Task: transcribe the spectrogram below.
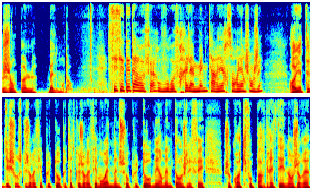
Jean-Paul Belmondo. Si c'était à refaire, vous referez la même carrière sans rien changer? Oh, il y a peut-être des choses que j'aurais fait plus tôt, peut-être que j'aurais fait mon one-man show plus tôt, mais en même temps, je l'ai fait. Je crois qu'il faut pas regretter. Non, j'aurais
